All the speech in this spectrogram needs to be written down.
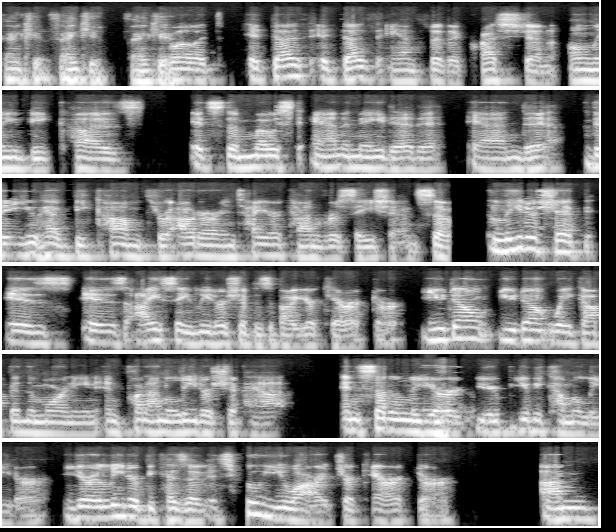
Thank you. Thank you. Thank you. Well, it, it does it does answer the question only because it's the most animated and uh, that you have become throughout our entire conversation. So leadership is is I say leadership is about your character. You don't you don't wake up in the morning and put on a leadership hat and suddenly you're you're you become a leader. You're a leader because of it's who you are, it's your character. Um,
